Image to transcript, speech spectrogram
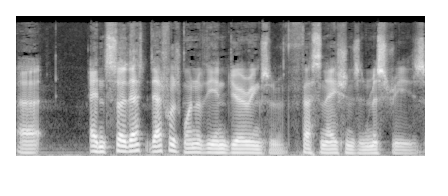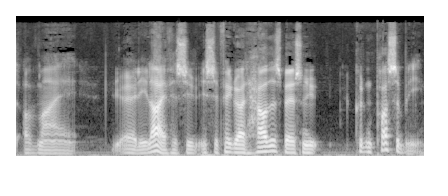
Uh, and so that that was one of the enduring sort of fascinations and mysteries of my early life is to is to figure out how this person who couldn't possibly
